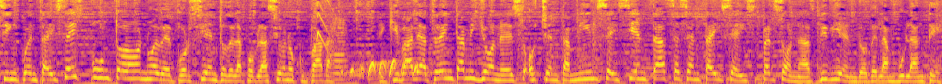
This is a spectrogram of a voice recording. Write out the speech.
56.9% de la población ocupada. Equivale a 30 millones 80 mil 666 personas viviendo del ambulante.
